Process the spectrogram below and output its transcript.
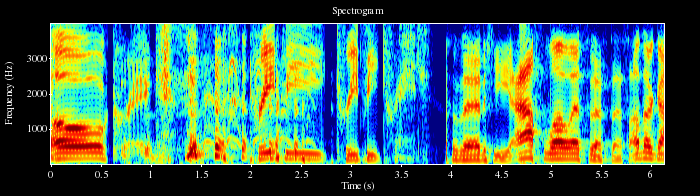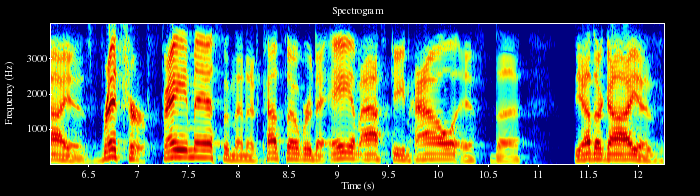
oh, Craig. creepy, creepy Craig. Then he asks Lois if this other guy is rich or famous, and then it cuts over to Abe asking Hal if the the other guy is,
